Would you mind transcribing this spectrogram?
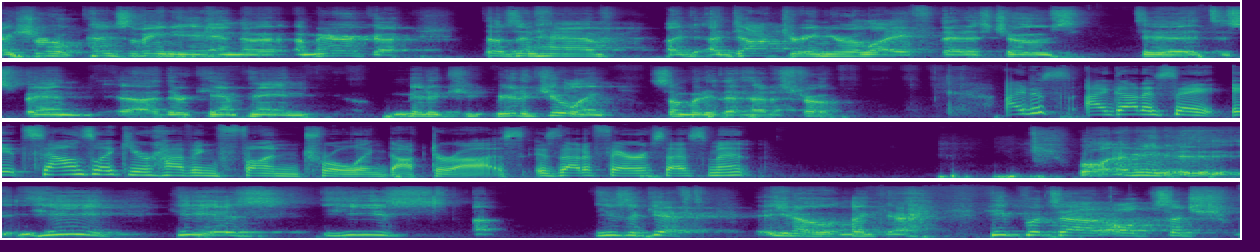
I sure hope Pennsylvania and the America doesn't have a, a doctor in your life that has chose to, to spend uh, their campaign ridiculing somebody that had a stroke. I just, I gotta say, it sounds like you're having fun trolling Dr. Oz. Is that a fair assessment? Well, I mean, he he is he's uh, he's a gift. You know, like uh, he puts out all such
